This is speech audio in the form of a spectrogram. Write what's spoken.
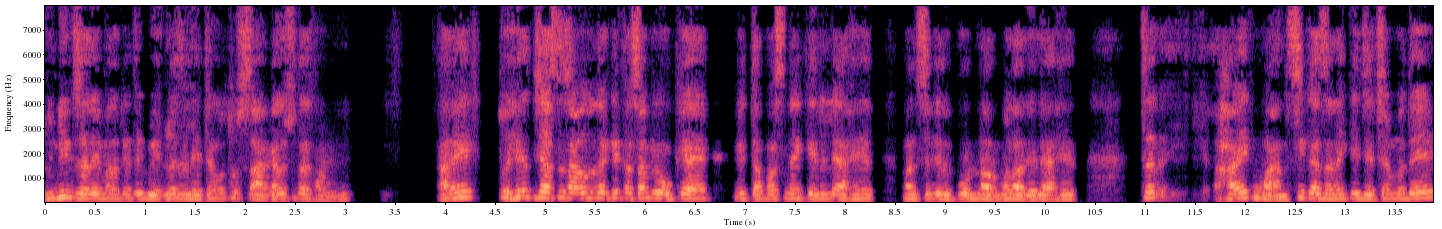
युनिक झालंय मला काहीतरी वेगळं झालंय त्यामुळे तो सांगायला सुद्धा घालू आणि तो हेच जास्त सांगत होता की तसा मी ओके आहे मी तपासण्या केलेल्या आहेत माझे सगळे रिपोर्ट नॉर्मल आलेले आहेत. तर हा एक मानसिक आजार आहे की ज्याच्यामध्ये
